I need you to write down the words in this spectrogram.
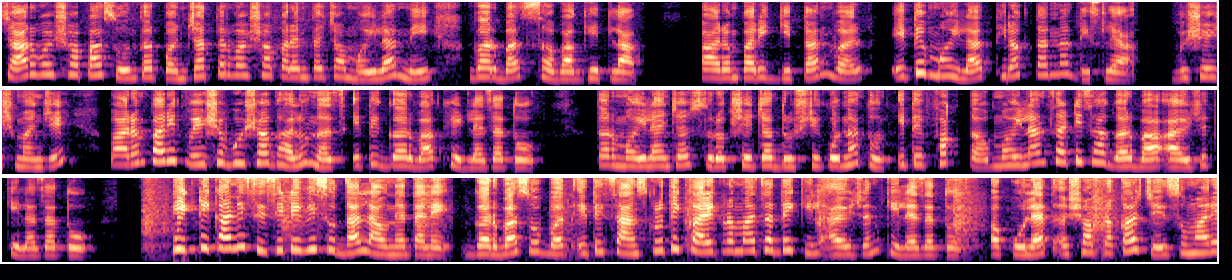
चार वर्षापासून तर पंच्याहत्तर वर्षापर्यंतच्या महिलांनी गरबात सहभाग घेतला. पारंपरिक गीतांवर येथे महिला थिरकताना दिसल्या. विशेष म्हणजे पारंपरिक वेशभूषा घालूनच येथे गरबा खेळला जातो. तर महिलांच्या सुरक्षेच्या दृष्टिकोनातून इथे फक्त महिलांसाठीच हा गरबा आयोजित केला जातो. ठिकठिकाणी सीसीटीव्ही सुद्धा लावण्यात आले. गरबासोबत येथे सांस्कृतिक कार्यक्रमाचा देखील आयोजन केला जातो अकोल्यात अशा प्रकारचे सुमारे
